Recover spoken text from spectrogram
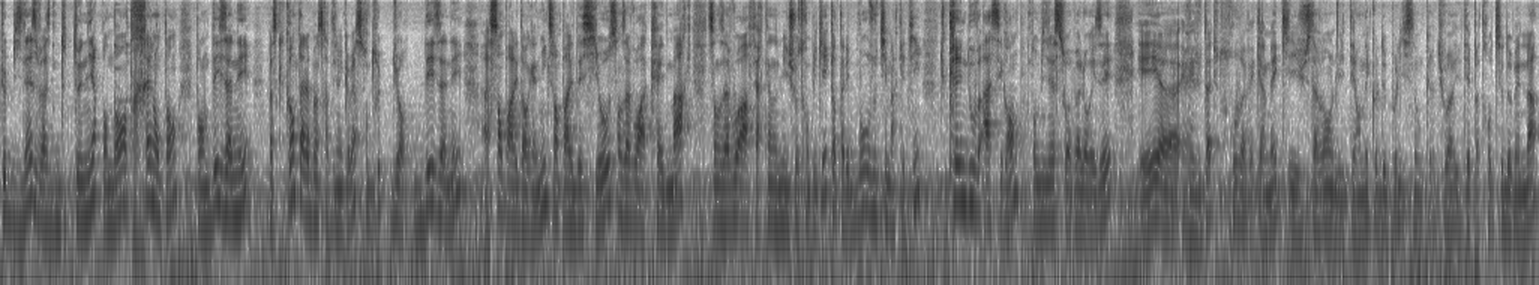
que le business va tenir pendant très longtemps, pendant des années, parce que quand tu as la bonne stratégie de commerce, ton truc dure des années, sans parler d'organique, sans parler des SEO, sans avoir à créer de marque, sans avoir à faire 15 000 choses compliquées. Quand tu as les bons outils marketing, tu crées une douve assez grande pour que ton business soit valorisé. Et, euh, résultat, tu te retrouves avec un mec qui, juste avant, lui, était en école de police. Donc, tu vois, il était pas trop de ce domaine-là.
